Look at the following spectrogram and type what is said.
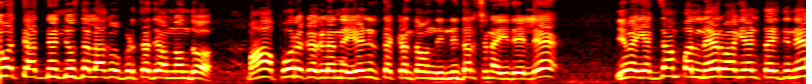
ಇವತ್ತು ಹದಿನೈದು ದಿವಸದಲ್ಲಿ ಆಗೋಗ್ಬಿಡ್ತದೆ ಅನ್ನೊಂದು ಮಹಾಪೂರಕಗಳನ್ನು ಹೇಳಿರ್ತಕ್ಕಂಥ ಒಂದು ನಿದರ್ಶನ ಇದೆ ಇಲ್ಲಿ. ಇವಾಗ ಎಕ್ಸಾಂಪಲ್ ನೇರವಾಗಿ ಹೇಳ್ತಾ ಇದ್ದೀನಿ.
